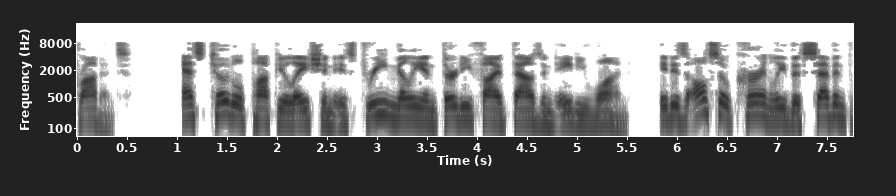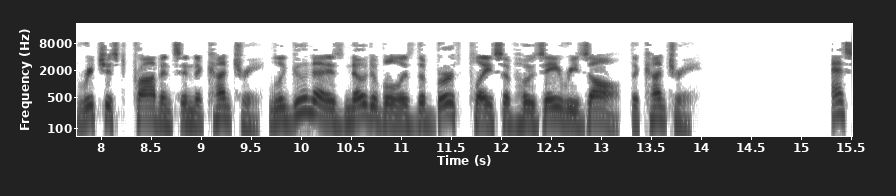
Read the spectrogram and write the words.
province's total population is 3,035,081. It is also currently the seventh richest province in the country. Laguna is notable as the birthplace of José Rizal, the country's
